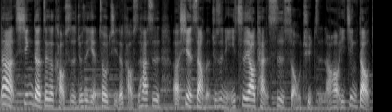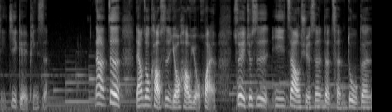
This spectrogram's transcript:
那新的这个考试就是演奏级的考试，它是呃线上的，就是你一次要弹四首曲子，然后一镜到底寄给评审。那这两种考试有好有坏，所以就是依照学生的程度跟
